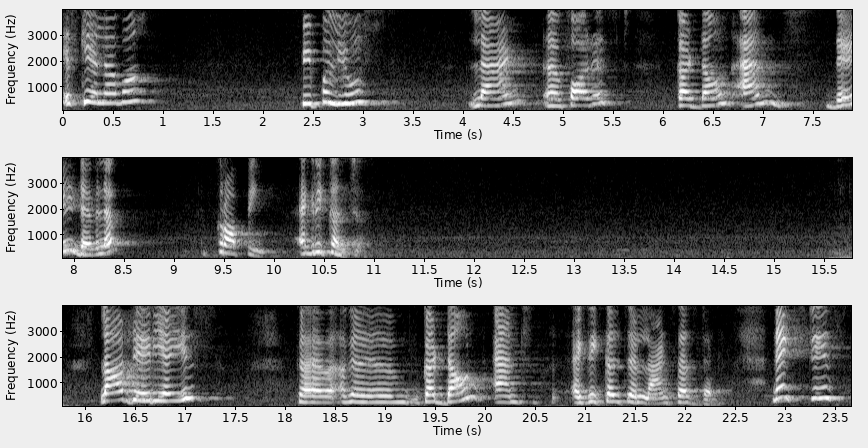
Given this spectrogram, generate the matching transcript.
इसके अलावा people use land, uh, forest cut down and they develop cropping, agriculture. Large area is uh, uh, cut down and agricultural lands has developed. Next is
